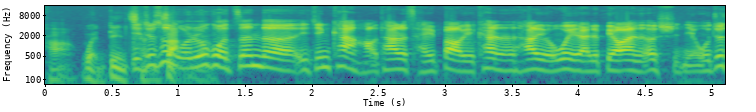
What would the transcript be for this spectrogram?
啊，稳定也就是我如果真的已经看好它的财报，也看了它有未来的标案二十年，我就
